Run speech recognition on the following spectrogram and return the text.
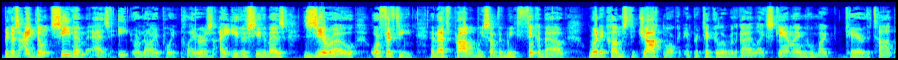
because I don't see them as eight or nine point players. I either see them as zero or fifteen, and that's probably something we think about when it comes to jock market, in particular with a guy like Scantling who might tear the top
